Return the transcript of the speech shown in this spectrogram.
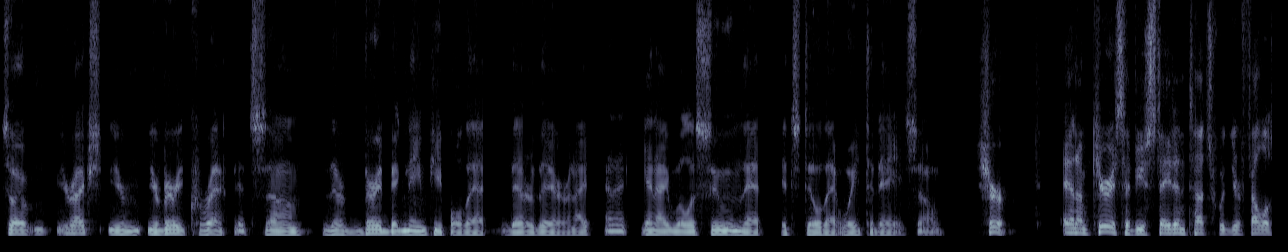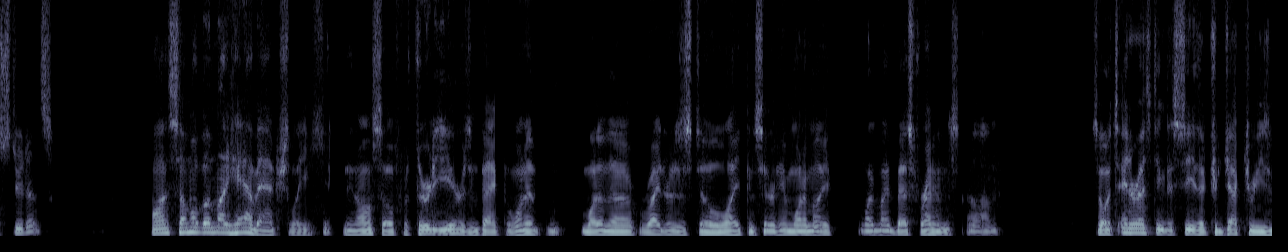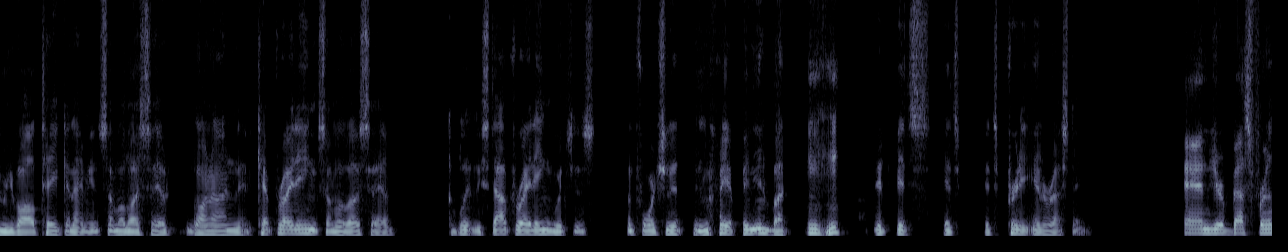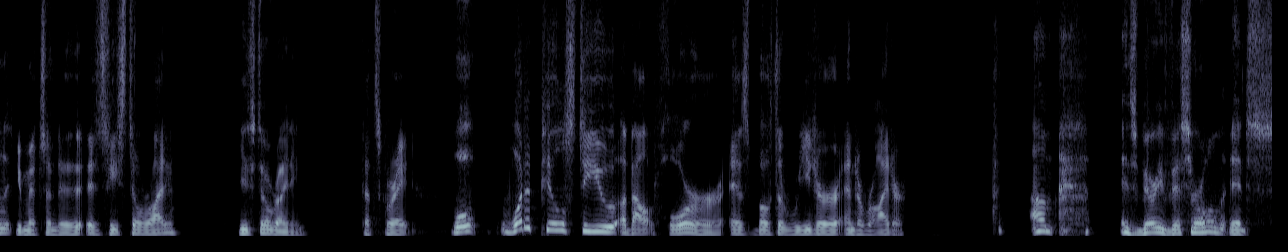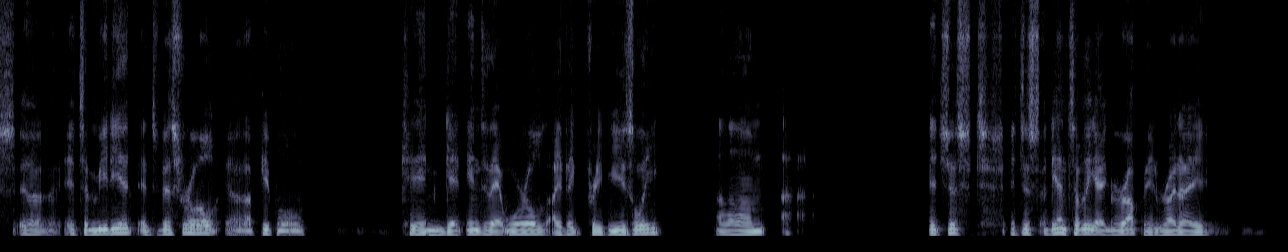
So you're actually you're you're very correct. It's um, they're very big name people that that are there, and I and again I will assume that it's still that way today. So sure. And I'm curious, have you stayed in touch with your fellow students? Well, some of them I have actually, you know. So for 30 years, in fact, one of one of the writers is still I consider him one of my one of my best friends. Um, so it's interesting to see the trajectories we've all taken. I mean, some of us have gone on and kept writing. Some of us have completely stopped writing, which is unfortunate in my opinion, but mm-hmm. it, it's it's it's pretty interesting. And your best friend that you mentioned is he still writing? He's still writing. That's great. Well, what appeals to you about horror as both a reader and a writer? Um, it's very visceral. It's uh, it's immediate. It's visceral. Uh, people can get into that world, I think, pretty easily. Um, it's just it's just again something I grew up in, right? I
